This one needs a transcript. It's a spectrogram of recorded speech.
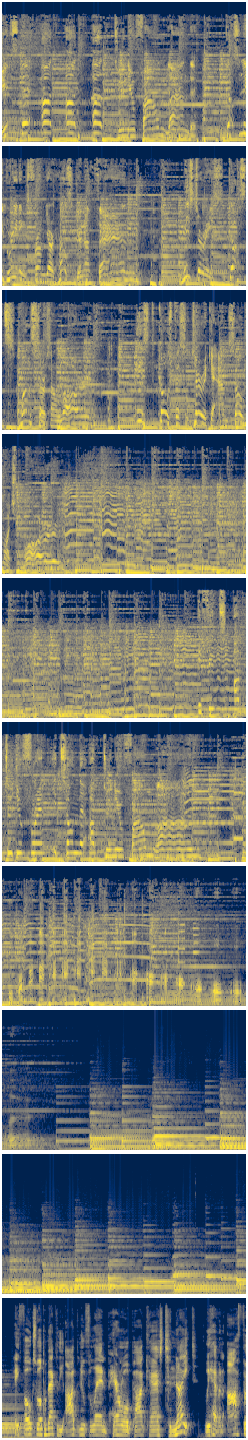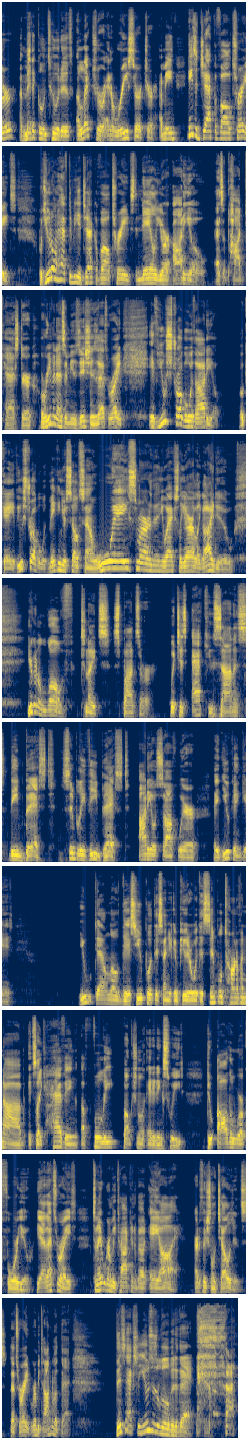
It's the odd, odd, odd to Newfoundland. Ghostly greetings from your host, Jonathan. Mysteries, ghosts, monsters, and lore. East Coast esoterica and so much more. If it's odd to you, friend, it's on the odd to Newfoundland. Hey, folks, welcome back to the Odd Newfoundland Paranormal Podcast. Tonight, we have an author, a medical intuitive, a lecturer, and a researcher. I mean, he's a jack of all trades, but you don't have to be a jack of all trades to nail your audio as a podcaster or even as a musician. That's right. If you struggle with audio, okay, if you struggle with making yourself sound way smarter than you actually are, like I do, you're going to love tonight's sponsor which is Accusonus, the best, simply the best audio software that you can get. You download this, you put this on your computer with a simple turn of a knob. It's like having a fully functional editing suite do all the work for you. Yeah, that's right. Tonight we're going to be talking about AI, artificial intelligence. That's right. We're going to be talking about that. This actually uses a little bit of that.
